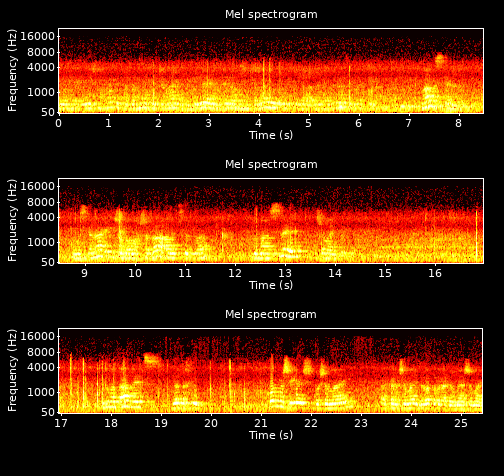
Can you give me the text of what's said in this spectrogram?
ויש מחלוקת בתלמוד את שמיים ובגילל, ואלה שמיים מה המסקנה? המסקנה היא שבמחשבה הארץ קדמה, במעשה השמיים קדמה. זאת אומרת, הארץ זה התכלית. כל מה שיש בשמיים, כאן השמיים זה לא הכוונה גרמי השמיים,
